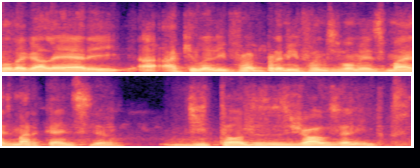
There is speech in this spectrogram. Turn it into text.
toda a galera e aquilo ali para mim foi um dos momentos mais marcantes do, de todos os Jogos Olímpicos.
